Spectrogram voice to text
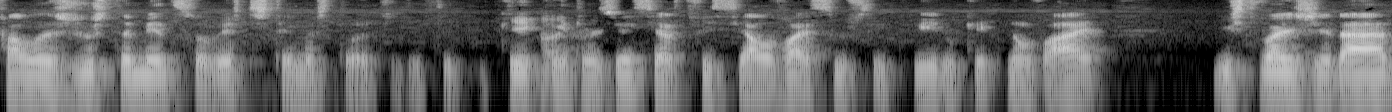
Fala justamente sobre estes temas todos, do tipo, o que é que a inteligência artificial vai substituir, o que é que não vai. Isto vai gerar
